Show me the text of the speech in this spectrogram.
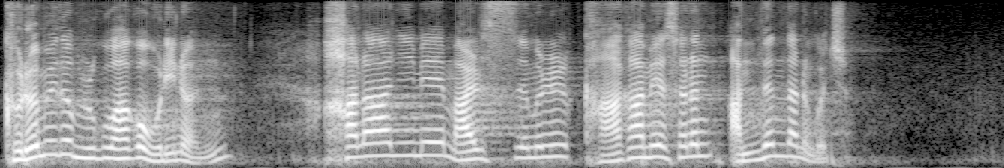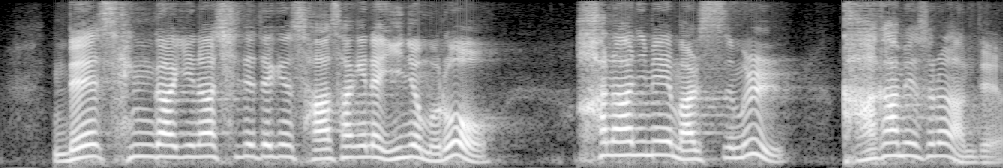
그럼에도 불구하고 우리는 하나님의 말씀을 가감해서는 안 된다는 거죠. 내 생각이나 시대적인 사상이나 이념으로 하나님의 말씀을 가감해서는 안 돼요.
